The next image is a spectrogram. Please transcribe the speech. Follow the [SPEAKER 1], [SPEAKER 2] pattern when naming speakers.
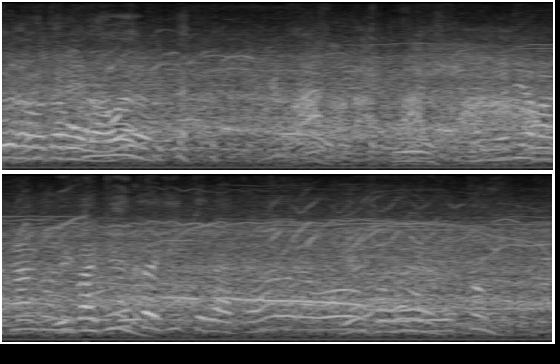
[SPEAKER 1] tres a
[SPEAKER 2] ahora. la
[SPEAKER 1] a
[SPEAKER 2] Y para qué trajiste la cámara, vos.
